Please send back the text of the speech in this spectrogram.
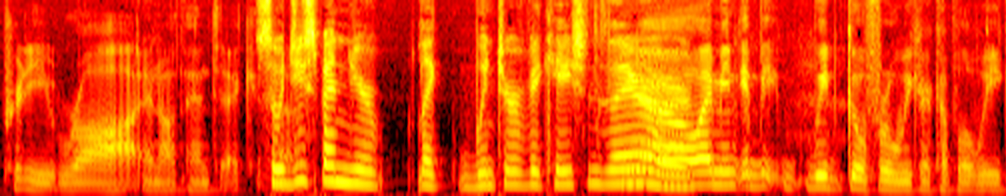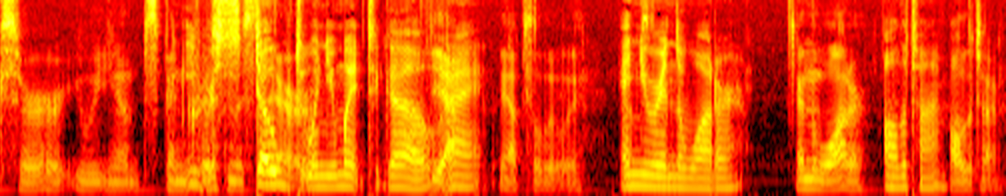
pretty raw and authentic. So would Uh, you spend your like winter vacations there? No, or I mean it'd be, we'd go for a week or a couple of weeks, or you know, spend you were Christmas stoked there. when you went to go, yeah, right? absolutely. And you were in the water in the water all the time. all the time,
